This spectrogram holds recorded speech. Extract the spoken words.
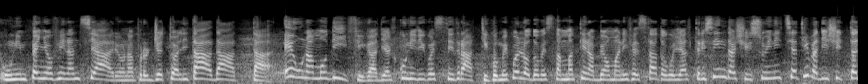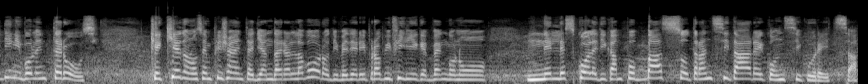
un impegno finanziario, una progettualità adatta e una modifica di alcuni di questi tratti come quello dove stamattina abbiamo manifestato con gli altri sindaci su iniziativa di cittadini volenterosi che chiedono semplicemente di andare al lavoro, di vedere i propri figli che vengono nelle scuole di Campobasso transitare con sicurezza.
